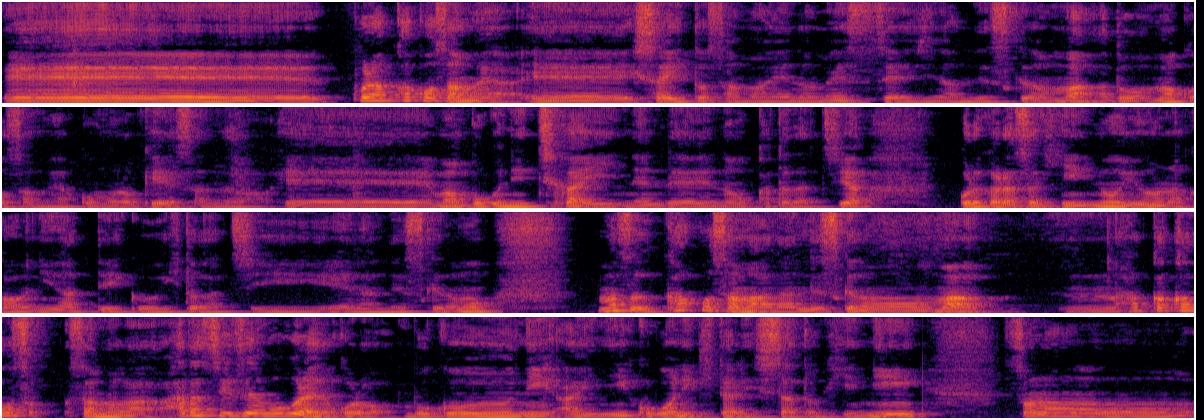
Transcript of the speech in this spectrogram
えー、これは佳子様や、えー、久人様へのメッセージなんですけど、まあ、あと、眞子様や小室圭さんなど、えー、まあ、僕に近い年齢の方たちや、これから先の世の中を担っていく人たちなんですけども、まず、佳子様なんですけども、まあ、うん八花佳子様が二十歳前後ぐらいの頃、僕に会いにここに来たりした時に、その、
